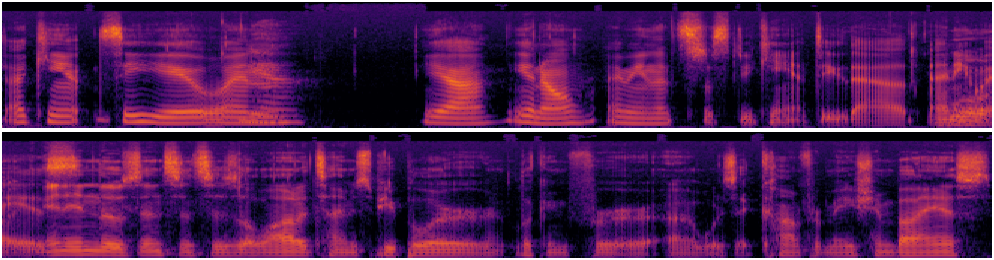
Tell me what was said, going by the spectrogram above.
I can't see you." yeah. And yeah. you know, I mean, it's just you can't do that, Well, anyways. and in those instances, a lot of times people are looking for uh, what is it, confirmation bias,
